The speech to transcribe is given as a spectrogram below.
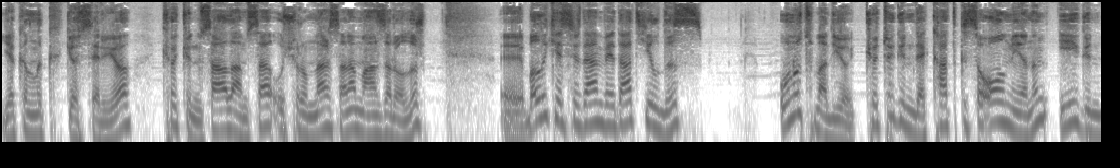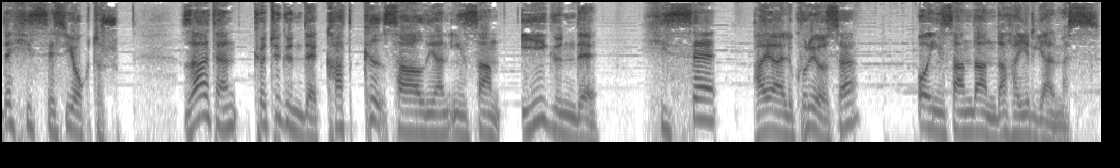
yakınlık gösteriyor. Kökün sağlamsa uçurumlar sana manzara olur. Ee, Balıkesir'den Vedat Yıldız unutma diyor kötü günde katkısı olmayanın iyi günde hissesi yoktur. Zaten kötü günde katkı sağlayan insan iyi günde hisse hayali kuruyorsa o insandan da hayır gelmez.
